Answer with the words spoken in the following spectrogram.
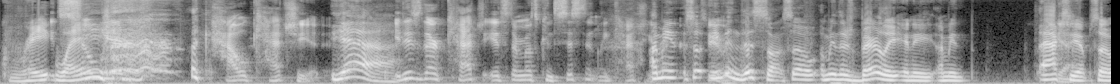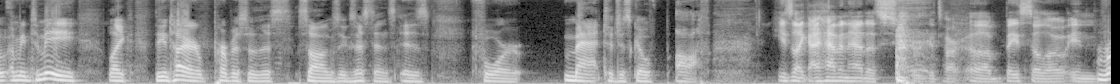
great It's way. so weird how catchy it is. yeah. It is their catchy. It's their most consistently catchy. I mean, so too. even this song. So I mean, there's barely any. I mean, Axiom. So I mean, to me, like the entire purpose of this song's existence is for Matt to just go off. he's like, I haven't had a super guitar uh, bass solo in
